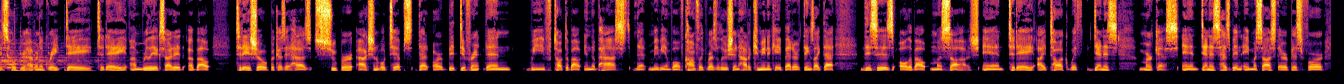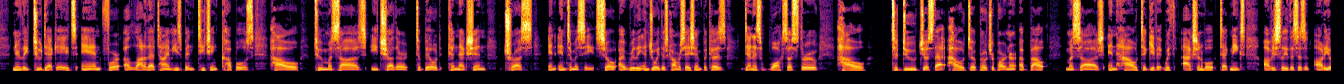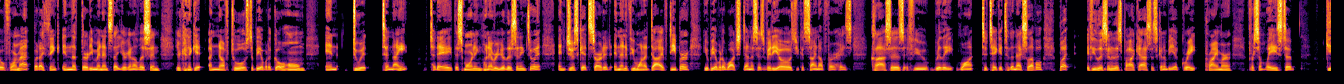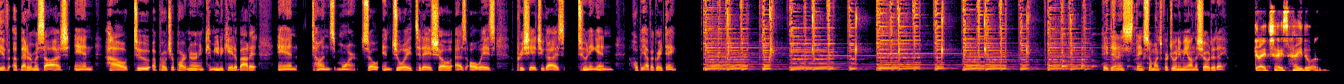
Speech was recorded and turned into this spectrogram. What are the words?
guys, hope you're having a great day today. I'm really excited about today's show because it has super actionable tips that are a bit different than we've talked about in the past that maybe involve conflict resolution, how to communicate better, things like that. This is all about massage. And today I talk with Dennis Merkus. And Dennis has been a massage therapist for nearly two decades. And for a lot of that time, he's been teaching couples how to massage each other to build connection, trust, and intimacy. So I really enjoyed this conversation because Dennis walks us through how to do just that, how to approach your partner about massage and how to give it with actionable techniques. Obviously, this is an audio format, but I think in the 30 minutes that you're going to listen, you're going to get enough tools to be able to go home and do it tonight today, this morning, whenever you're listening to it, and just get started. And then if you want to dive deeper, you'll be able to watch Dennis's videos. You could sign up for his classes if you really want to take it to the next level. But if you listen to this podcast, it's going to be a great primer for some ways to give a better massage and how to approach your partner and communicate about it and tons more. So enjoy today's show. As always, appreciate you guys tuning in. Hope you have a great day. Hey, Dennis, thanks so much for joining me on the show today. G'day, Chase. How you doing?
